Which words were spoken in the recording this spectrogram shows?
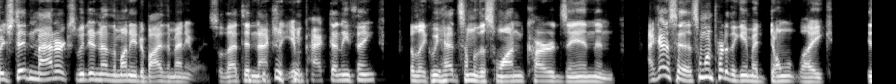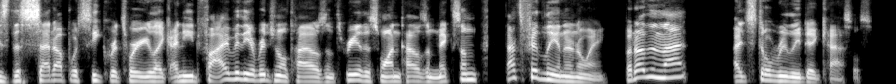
which didn't matter because we didn't have the money to buy them anyway. So that didn't actually impact anything. But like we had some of the swan cards in, and I gotta say that's one part of the game I don't like is the setup with secrets where you're like, I need five of the original tiles and three of the swan tiles and mix them. That's fiddly and annoying. But other than that, I still really dig castles.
